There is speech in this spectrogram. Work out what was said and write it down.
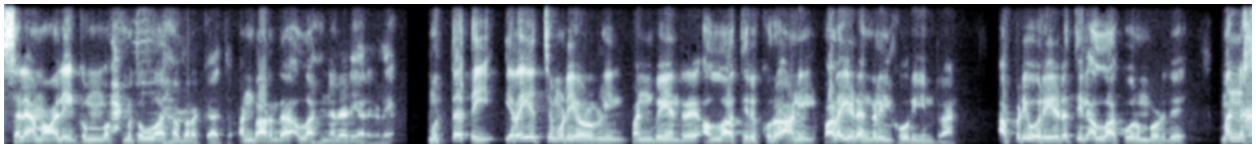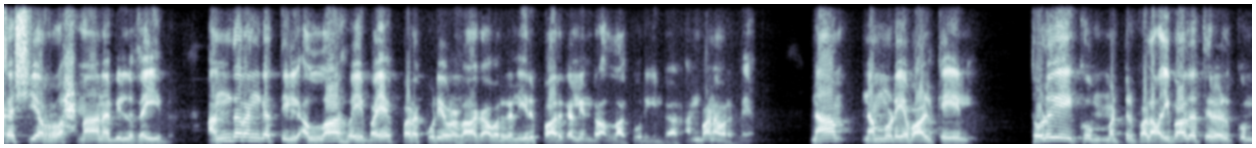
அஸ்ஸலாமு அலைக்கும் வரமத்துல்லாஹ் வபரகாத்து அன்பார்ந்த அல்லாஹின் நல்லடியார்களே முத்தகி இரையச்சமுடையவர்களின் பண்பு என்று அல்லாஹ் திருக்குர்ஆனில் பல இடங்களில் கூறுகின்றான். அப்படி ஒரு இடத்தில் அல்லாஹ் கூறும் பொழுது மன் ஹஷ்யர் ரஹ்மான் அபில் கைப் அந்தரங்கத்தில் அல்லாஹுவை பயப்படக்கூடியவர்களாக அவர்கள் இருப்பார்கள் என்று அல்லாஹ் கூறுகின்றார் அன்பானவர்களே நாம் நம்முடைய வாழ்க்கையில் தொழுகைக்கும் மற்ற பல ஐபாதத்திற்கும்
